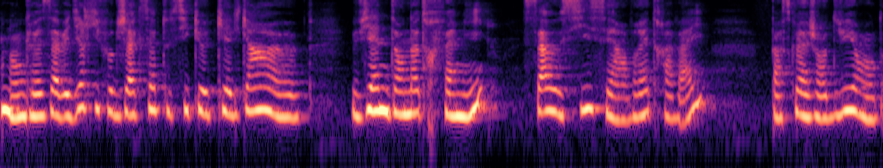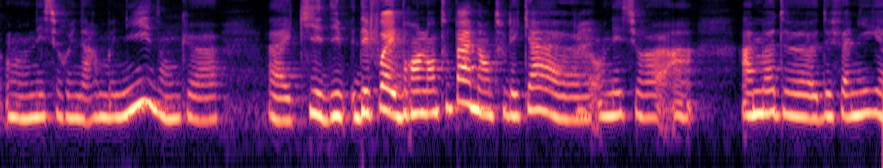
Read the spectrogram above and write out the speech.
Donc euh, ça veut dire qu'il faut que j'accepte aussi que quelqu'un euh, vienne dans notre famille. Ça aussi, c'est un vrai travail, parce qu'aujourd'hui, on, on, est sur une harmonie, donc qui est des fois ébranlante ou pas, mais en tous les cas, on est sur un, un mode de famille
